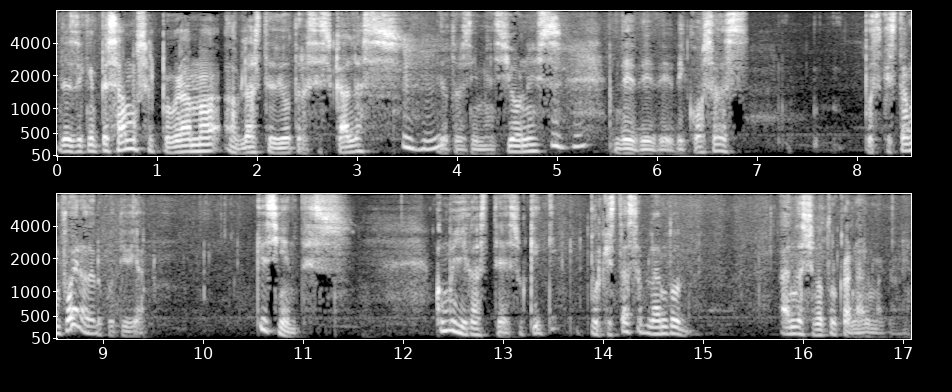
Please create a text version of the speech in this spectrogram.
Desde que empezamos el programa hablaste de otras escalas, de otras dimensiones, de, de, de, cosas pues que están fuera de lo cotidiano. ¿Qué sientes? ¿Cómo llegaste a eso? ¿Qué, Porque estás hablando, andas en otro canal, Magdalena.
